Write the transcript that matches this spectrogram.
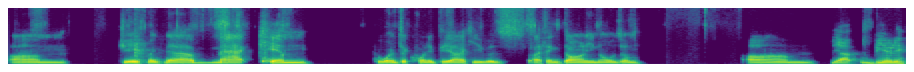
Um, Jake McNabb, Matt Kim, who went to Quinnipiac. He was, I think Donnie knows him. Um, yeah, beauty.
